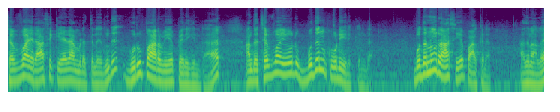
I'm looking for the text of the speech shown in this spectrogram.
செவ்வாய் ராசிக்கு ஏழாம் இடத்திலிருந்து குரு பார்வையை பெறுகின்றார். அந்த செவ்வாயோடு புதன் கூடி இருக்கின்றார். புதனும் ராசியை பார்க்குறார். அதனால்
